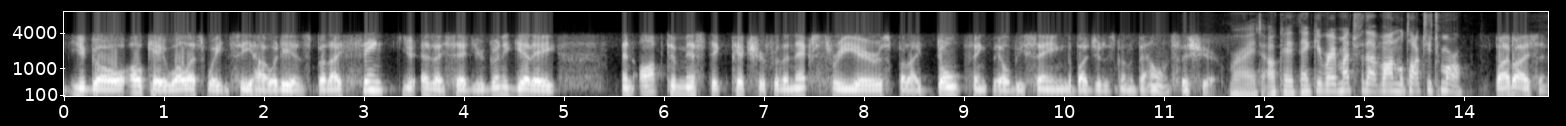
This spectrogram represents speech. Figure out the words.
you go, okay, well, let's wait and see how it is. But I think, as I said, you're going to get a an optimistic picture for the next three years, but I don't think they'll be saying the budget is going to balance this year. Right. Okay. Thank you very much for that, Vaughn. We'll talk to you tomorrow. Bye bye, Cindy.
